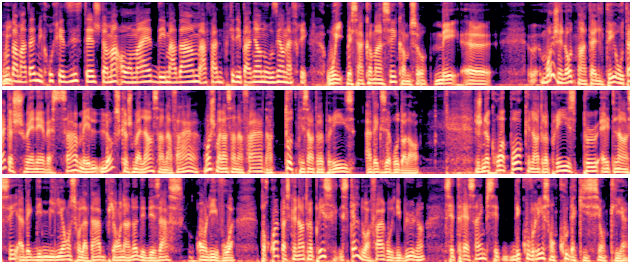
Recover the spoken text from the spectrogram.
Moi, dans ma tête, microcrédit, c'était justement, on aide des madames à fabriquer des paniers en osier en Afrique. Oui, mais ça a commencé comme ça. Mais euh, moi, j'ai une autre mentalité. Autant que je suis un investisseur, mais lorsque je me lance en affaires, moi, je me lance en affaires dans toutes mes entreprises avec zéro dollar. Je ne crois pas qu'une entreprise peut être lancée avec des millions sur la table, puis on en a des désastres, on les voit. Pourquoi? Parce qu'une entreprise, ce qu'elle doit faire au début, c'est très simple, c'est découvrir son coût d'acquisition de clients.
